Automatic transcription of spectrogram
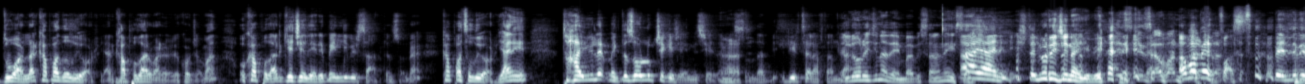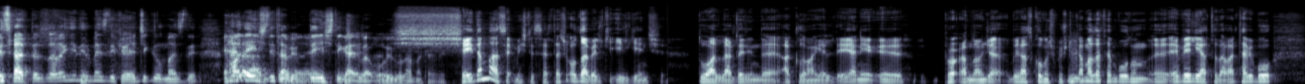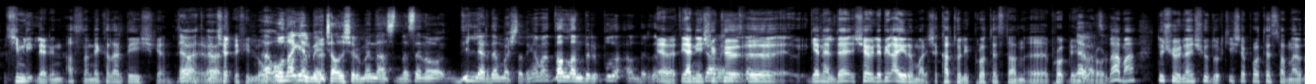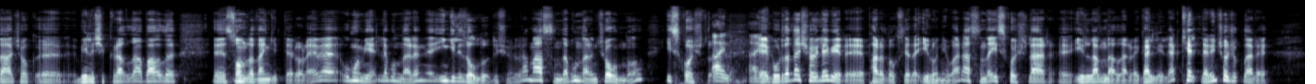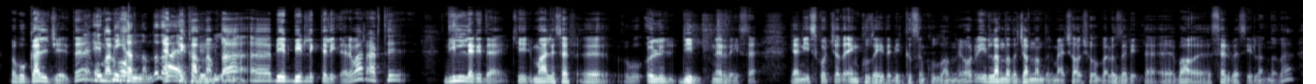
duvarlar kapatılıyor. Yani kapılar var öyle kocaman. O kapılar geceleri belli bir saatten sonra kapatılıyor. Yani tahayyül etmekte zorluk çekeceğimiz şeyler evet. aslında bir, bir taraftan da. E, Lorigina diyeyim abi sana neyse. Ha yani işte Lorigina gibi. Yani. Eski zamanlarda. Ama Belfast. belli bir saatten sonra gidilmezdi köye çıkılmazdı. E, Ama değişti tabii. Değişti galiba bu uygulama tabii. Şeyden bahsetmişti Sertaç o da belki ilginç. Duvarlar dediğinde aklıma geldi. Yani e, programdan önce biraz konuşmuştuk Hı. ama zaten bunun e, evveliyatı da var. Tabii bu kimliklerin aslında ne kadar değişken evet, e, evet. çetrefilli olduğunu Ona anlatır. gelmeye çalışırım ben de aslında. Sen o dillerden başladın ama dallandırıp bu da andırdın. Evet yani Devam çünkü e, genelde şöyle bir ayrım var işte Katolik Protestan e, problemi evet. var orada ama düşünülen şudur ki işte Protestanlar daha çok e, Birleşik Krallığa bağlı e, sonradan gittiler oraya ve umumiyetle bunların e, İngiliz olduğu düşünülür. Ama aslında bunların çoğunluğu İskoç'tur. Aynen. aynen. E, burada da şöyle bir paradoks ya da ironi var. Aslında İskoçlar, İrlandalılar ve Galliler Keltlerin çocukları. Ve bu Galce'de yani bunların etnik anlamda da etnik anlamda bir birliktelikleri var. Artı dilleri de ki maalesef e, ölü dil neredeyse. Yani İskoçya'da en kuzeyde bir kısım kullanılıyor. İrlanda'da canlandırmaya çalışıyorlar özellikle e, e, serbest İrlanda'da.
